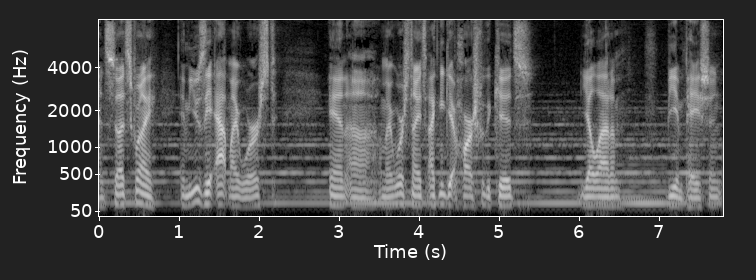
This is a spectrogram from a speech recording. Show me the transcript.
And so that's when I am usually at my worst. And uh, on my worst nights, I can get harsh with the kids, yell at them, be impatient.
